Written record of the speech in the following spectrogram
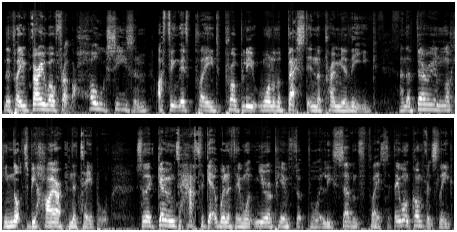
They're playing very well throughout the whole season. I think they've played probably one of the best in the Premier League, and they're very unlucky not to be higher up in the table. So they're going to have to get a win if they want European football, at least 7th place. If they want Conference League,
